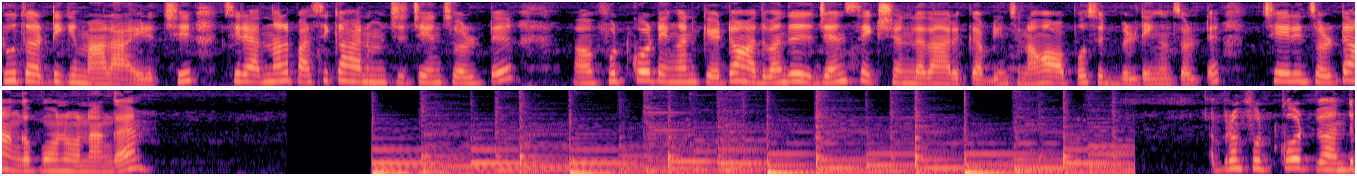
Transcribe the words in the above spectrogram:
டூ தேர்ட்டிக்கு மேலே ஆயிடுச்சு. சரி அதனால பசிக்க ஆரம்பிச்சிச்சேன்னு சொல்லிட்டு ஃபுட் கோர்ட் எங்கன்னு கேட்டோம். அது வந்து ஜென்ஸ் செக்ஷனில் தான் இருக்குது அப்படின்னு சொன்னாங்க. ஆப்போசிட் பில்டிங்னு சொல்லிட்டு. சரின்னு சொல்லிட்டு அங்கே போனோம் நாங்கள் அப்புறம் ஃபுட் கோர்ட் வந்து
